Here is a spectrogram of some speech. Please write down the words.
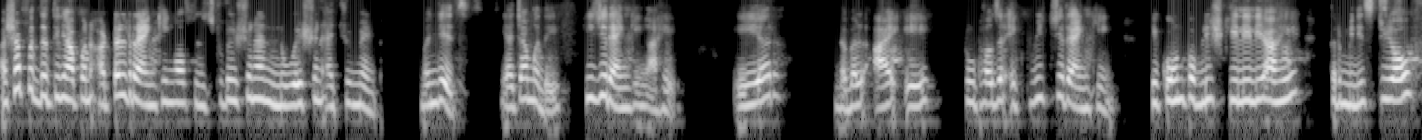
अशा पद्धतीने आपण Atal ranking of institution and innovation achievement म्हणजेच याच्यामध्ये ही जी रँकिंग आहे A R double I A two thousand एकवीस ची रँकिंग ही कोण पब्लिश केलेली आहे? तर ministry of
